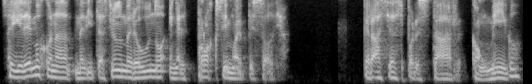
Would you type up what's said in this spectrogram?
Seguiremos con la meditación número uno en el próximo episodio. Gracias por estar conmigo.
